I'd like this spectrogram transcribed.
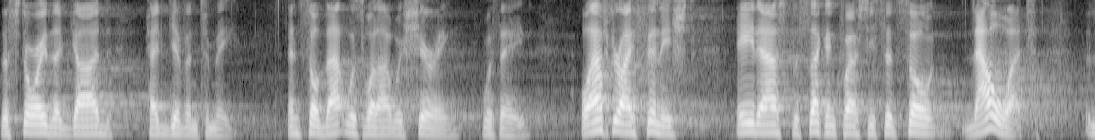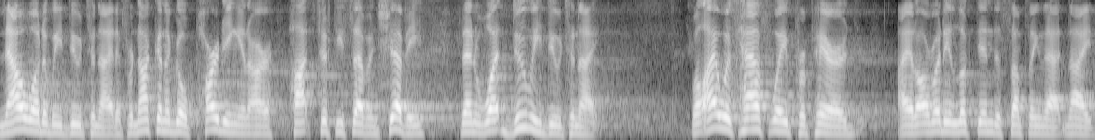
the story that God had given to me. And so that was what I was sharing with Aid. Well, after I finished, Aid asked the second question. He said, So now what? Now what do we do tonight? If we're not going to go partying in our hot 57 Chevy, then what do we do tonight? Well, I was halfway prepared. I had already looked into something that night.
